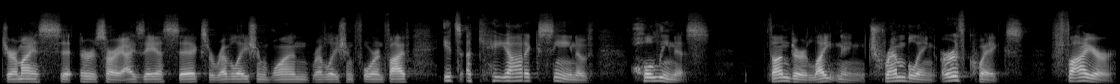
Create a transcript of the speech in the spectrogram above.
Jeremiah 6, or sorry, Isaiah 6 or Revelation 1, Revelation 4 and 5, it's a chaotic scene of holiness, thunder, lightning, trembling, earthquakes, fire,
